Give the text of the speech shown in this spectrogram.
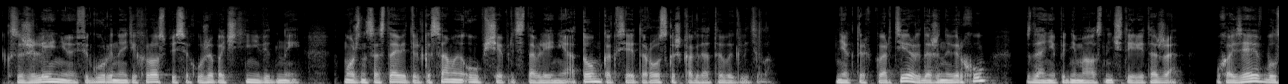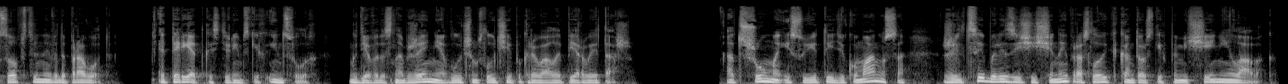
К сожалению, фигуры на этих росписях уже почти не видны, можно составить только самое общее представление о том, как вся эта роскошь когда-то выглядела. В некоторых квартирах, даже наверху, здание поднималось на четыре этажа, у хозяев был собственный водопровод. Это редкость в римских инсулах, где водоснабжение в лучшем случае покрывало первый этаж. От шума и суеты Декумануса жильцы были защищены прослойкой конторских помещений и лавок.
